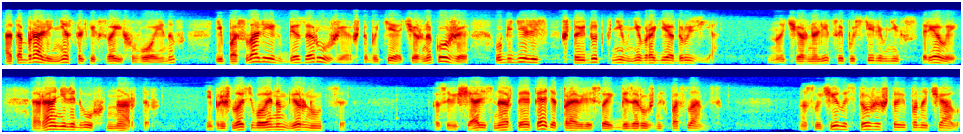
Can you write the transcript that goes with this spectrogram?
отобрали нескольких своих воинов и послали их без оружия, чтобы те чернокожие убедились, что идут к ним не враги, а друзья. Но чернолицые пустили в них стрелы, ранили двух нартов, и пришлось воинам вернуться. Посовещались нарты и опять отправили своих безоружных посланцев. Но случилось то же, что и поначалу.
